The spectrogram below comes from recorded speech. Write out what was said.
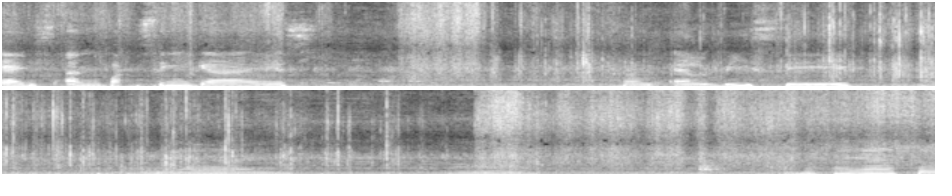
Guys, unboxing guys. From LBC. Ayan. Hmm. Ano kaya to?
